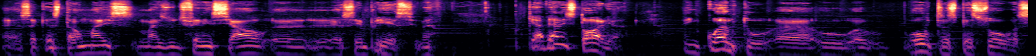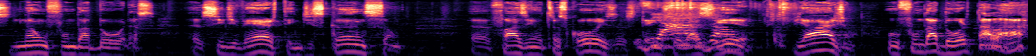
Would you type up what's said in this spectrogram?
essa questão, mas, mas o diferencial uh, é sempre esse, né? Porque é a velha história. Enquanto o, outras pessoas não fundadoras eh, se divertem, descansam, eh, fazem outras coisas, têm o seu lazer, viajam. O fundador está lá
